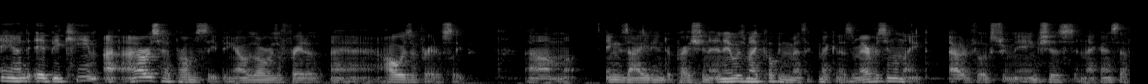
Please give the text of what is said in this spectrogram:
And it became. I, I always had problems sleeping. I was always afraid of. Uh, always afraid of sleep um, anxiety and depression, and it was my coping me mechanism. Every single night, I would feel extremely anxious and that kind of stuff,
